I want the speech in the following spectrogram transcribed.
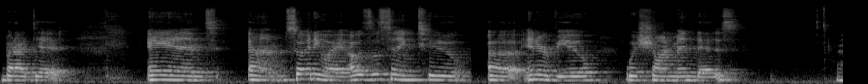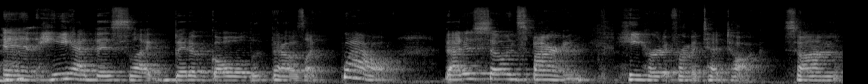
but I did. And um, so anyway, I was listening to an interview with Shawn Mendes, and he had this like bit of gold that I was like, wow, that is so inspiring. He heard it from a TED talk. So I'm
